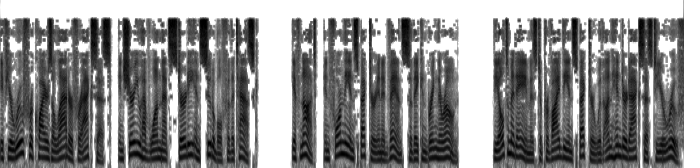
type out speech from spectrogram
If your roof requires a ladder for access, ensure you have one that's sturdy and suitable for the task. If not, inform the inspector in advance so they can bring their own. The ultimate aim is to provide the inspector with unhindered access to your roof,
